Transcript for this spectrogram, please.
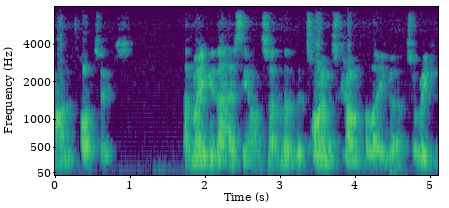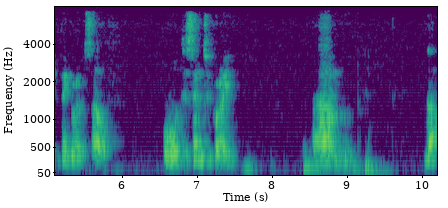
kind of politics, and maybe that is the answer, and that the time has come for Labour to reconfigure itself or disintegrate. Um, that,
